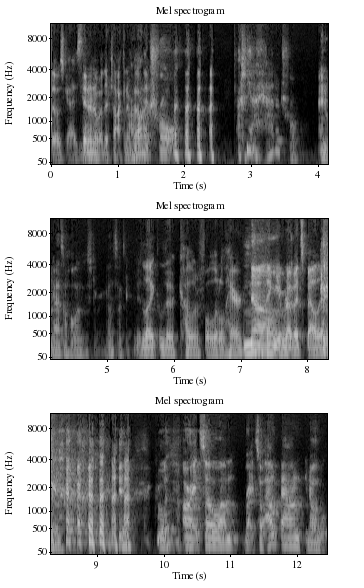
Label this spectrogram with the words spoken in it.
those guys. They don't know what they're talking about. I want a troll. Actually, I had a troll. Anyway, that's a whole other story. That's okay. like the colorful little hair No. thing you rub its belly and Yeah, cool. All right. So, um, right. So outbound, you know,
